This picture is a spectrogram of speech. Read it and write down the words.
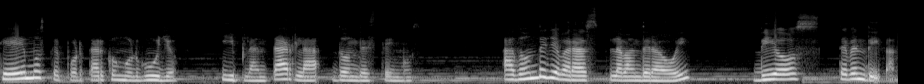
que hemos de portar con orgullo y plantarla donde estemos. ¿A dónde llevarás la bandera hoy? Dios te bendiga.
